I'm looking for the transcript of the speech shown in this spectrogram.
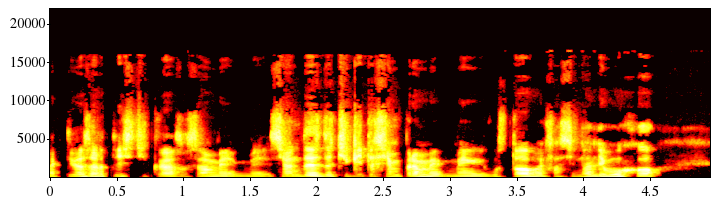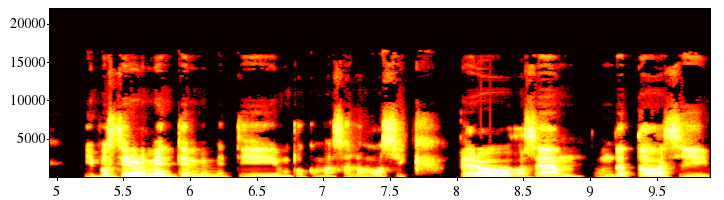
actividades artísticas, o sea, me, me, desde chiquito siempre me, me, gustó, me fascinó el dibujo y posteriormente me metí un poco más a la música, pero, o sea, un dato así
